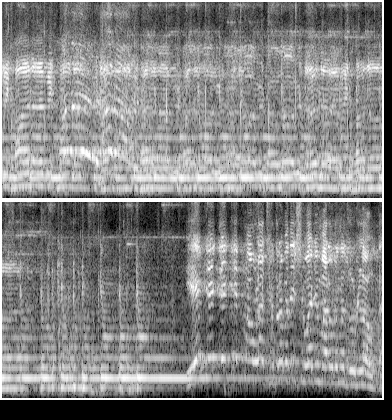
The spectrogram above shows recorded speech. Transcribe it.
विठाल विठाल विठाल एक एक एक एक मावळा छत्रपती शिवाजी महाराजांना जोडला होता.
